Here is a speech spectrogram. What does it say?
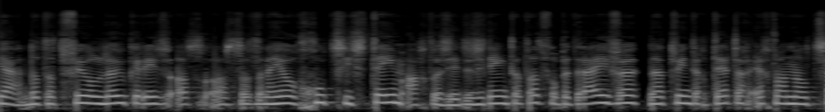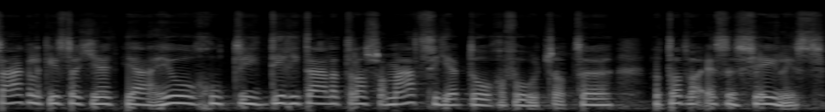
ja, dat dat veel leuker is als, als dat een heel goed systeem achter zit. Dus ik denk dat dat voor bedrijven na 2030 echt wel noodzakelijk is dat je ja, heel goed die digitale transformatie hebt doorgevoerd. Dat, uh, dat dat wel essentieel is.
